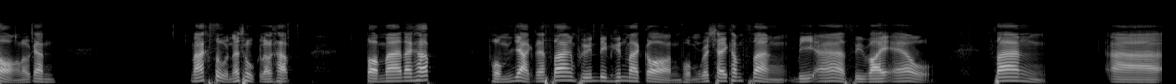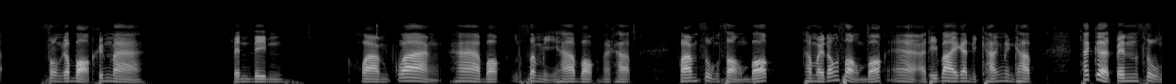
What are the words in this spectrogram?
สองแล้วกัน mark ศูนย์นะถูกแล้วครับ ต่อมานะครับ ผมอยากจะสร้างพื้นดินขึ้นมาก่อน ผมก็ใช้คำสั่ง br cyl สร้าง อ่าทรงกระบอกขึ้นมา เป็นดิน ความกว้าง5บล็อกรัศมี5บล็อกนะครับ ความสูง2บล็อกทำไมต้อง2บล็อกอ่าอธิบายกันอีกครั้งหนึ่งครับ ถ้าเกิดเป็นสูง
